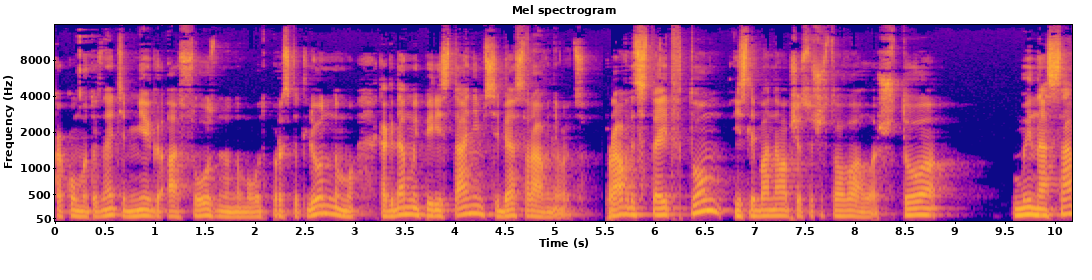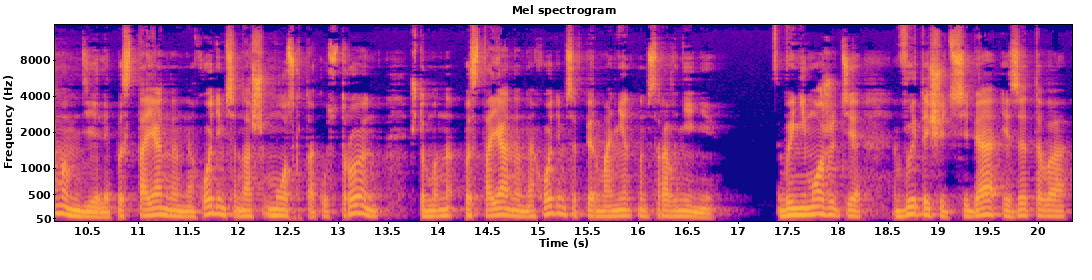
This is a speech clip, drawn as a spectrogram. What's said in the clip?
какому-то, знаете, мега осознанному, вот просветленному, когда мы перестанем себя сравнивать. Правда состоит в том, если бы она вообще существовала, что мы на самом деле постоянно находимся, наш мозг так устроен, что мы постоянно находимся в перманентном сравнении. Вы не можете вытащить себя из этого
